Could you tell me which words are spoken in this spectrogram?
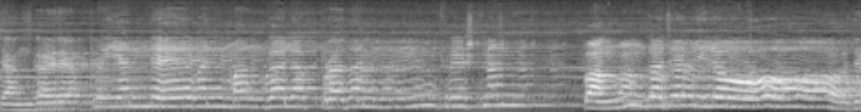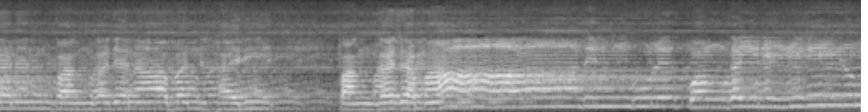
ശങ്കരപ്രിയൻ ദേവൻ മംഗലപ്രദൻ കൃഷ്ണൻ പങ്കജവിലോചനൻ പങ്കജനാഭൻ ഹരി കൊങ്കയിൽ ഇഴുകിയിടും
